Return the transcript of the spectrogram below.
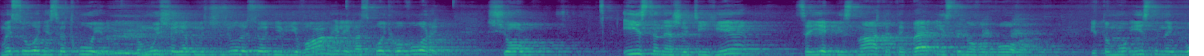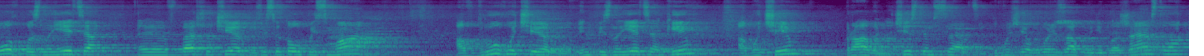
ми сьогодні святкуємо, тому що, як ми чули сьогодні в Євангелії, Господь говорить, що істинне життєє це є пізнати тебе, істинного Бога. І тому істинний Бог познається е, в першу чергу зі Святого Письма, а в другу чергу він пізнається ким або чим правильно, чистим серцем. Тому що я говорю заповіді блаженства,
